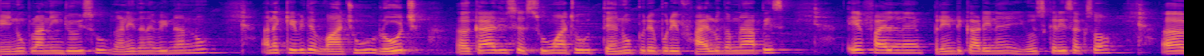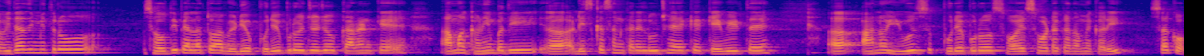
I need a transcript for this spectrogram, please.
મેનુ પ્લાનિંગ જોઈશું, ગણિત અને વિજ્ઞાનનું, અને કેવી રીતે વાંચવું, રોજ કયા દિવસે શું વાંચવું, તેનું પૂરેપૂરી ફાઇલ હું તમને આપીશ. એ ફાઇલને પ્રિન્ટ કાઢીને યુઝ કરી શકશો. વિદ્યાર્થી મિત્રો, સૌથી પહેલાં તો આ વીડિયો પૂરેપૂરો જોજો, કારણ કે આમાં ઘણી બધી ડિસ્કશન કરેલું છે કે કેવી રીતે આનો યુઝ પૂરેપૂરો સો એ સો ટકા તમે કરી શકો,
